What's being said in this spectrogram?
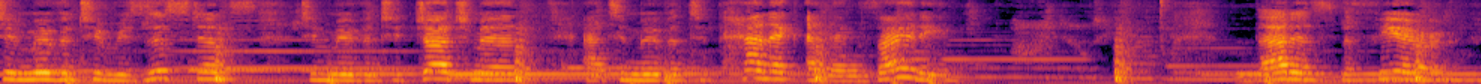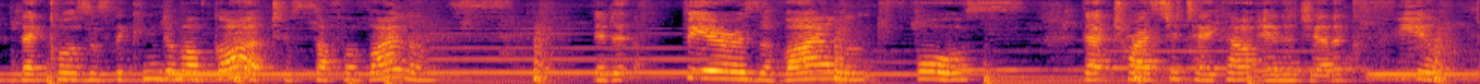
to move into resistance, to move into judgment, and to move into panic and anxiety. That is the fear that causes the kingdom of God to suffer violence. It, fear is a violent force that tries to take our energetic field,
